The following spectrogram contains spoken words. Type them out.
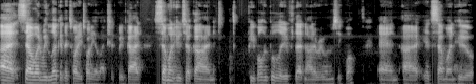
Uh, so when we look at the 2020 election, we've got someone who took on people who believed that not everyone was equal. And uh, it's someone who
